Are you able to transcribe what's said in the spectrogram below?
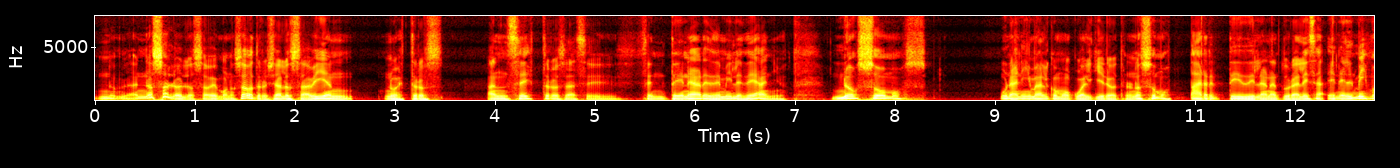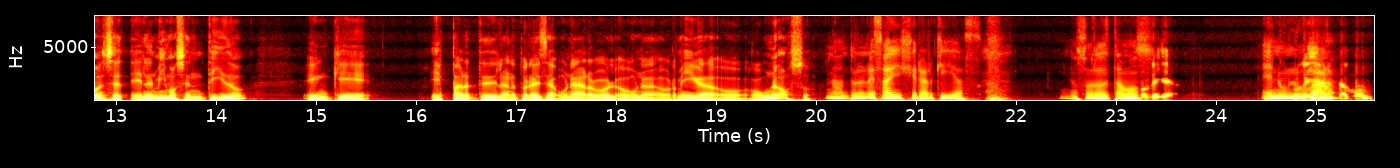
no, solo lo sabemos nosotros, ya lo sabían nuestros ancestros hace centenares de miles de años. No somos un animal como cualquier otro, no somos parte de la naturaleza en el mismo, en el mismo sentido en que es parte de la naturaleza un árbol o una hormiga o, o un oso. En la naturaleza hay jerarquías. Y nosotros estamos ya, en un ya no lugar. estamos,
